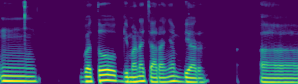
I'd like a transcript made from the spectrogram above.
mm, gue tuh gimana caranya biar eh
